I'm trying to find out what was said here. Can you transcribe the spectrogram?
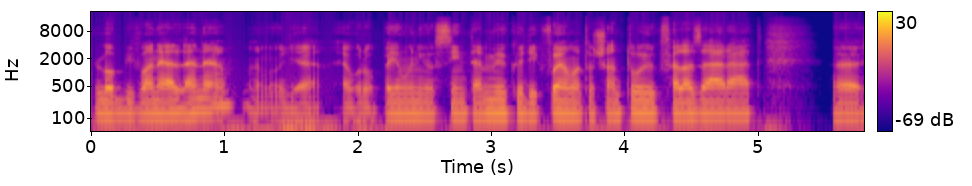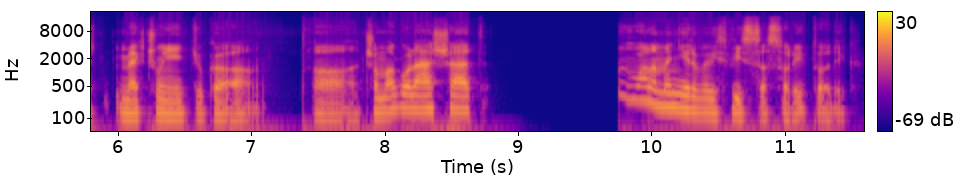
lobby van ellene, ugye Európai Unió szinten működik, folyamatosan toljuk fel az árát, megcsúnyítjuk a, a csomagolását, valamennyire visszaszorítódik.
